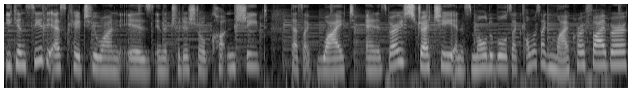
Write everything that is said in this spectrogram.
you can see the SK-II one is in the traditional cotton sheet that's like white and it's very stretchy and it's moldable. It's like almost like microfiber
